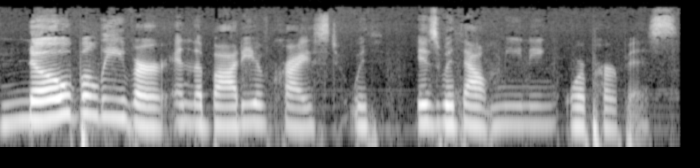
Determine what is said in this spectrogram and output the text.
No believer in the body of Christ with, is without meaning or purpose.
